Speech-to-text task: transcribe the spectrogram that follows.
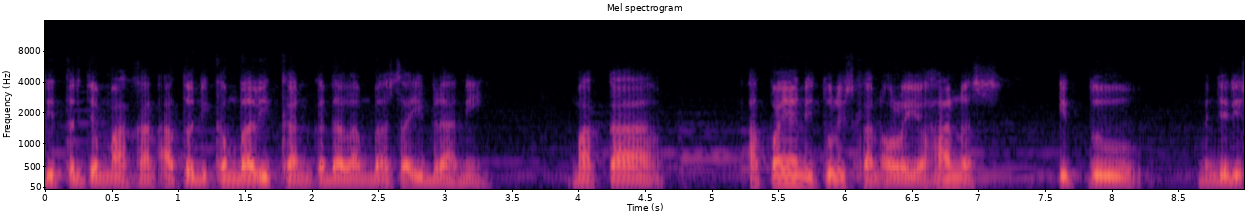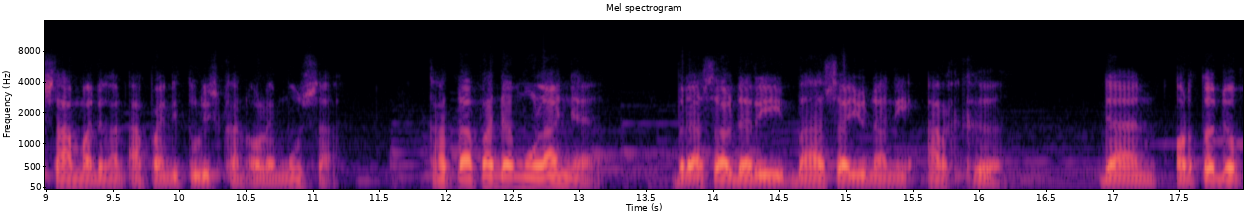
diterjemahkan atau dikembalikan ke dalam bahasa Ibrani, maka apa yang dituliskan oleh Yohanes itu menjadi sama dengan apa yang dituliskan oleh Musa. Kata pada mulanya berasal dari bahasa Yunani arke dan Orthodox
